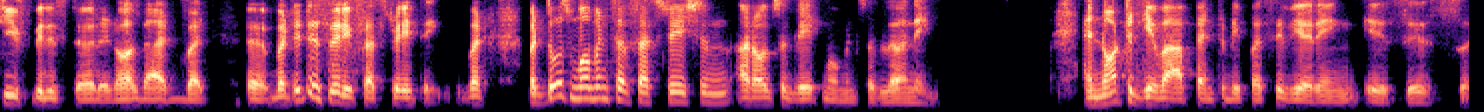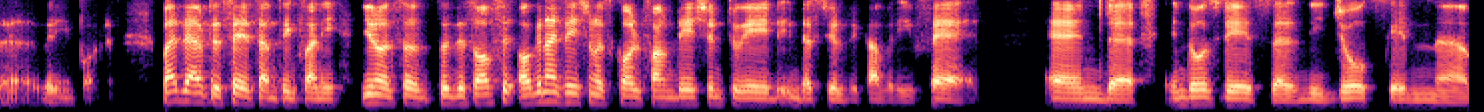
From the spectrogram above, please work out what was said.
chief minister and all that but uh, but it is very frustrating. But but those moments of frustration are also great moments of learning and not to give up and to be persevering is is uh, very important. But i have to say something funny. You know so, so this organization was called foundation to aid industrial recovery fair. And uh, in those days uh, the joke in uh,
